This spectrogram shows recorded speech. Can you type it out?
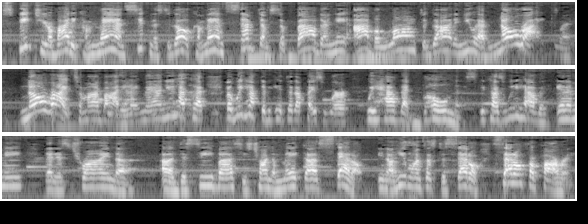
speak to your body. Command sickness to go. Command symptoms to bow their knee. I belong to God, and you have no right right. no right to my body. Exactly. Amen. You have to have, but we have to get to that place where we have that boldness because we have an enemy that is trying to uh, deceive us. He's trying to make us settle. You know, he wants us to settle, settle for poverty.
